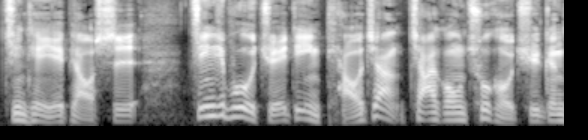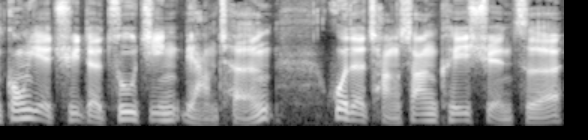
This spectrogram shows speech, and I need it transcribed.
今天也表示，经济部决定调降加工出口区跟工业区的租金两成，或者厂商可以选择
